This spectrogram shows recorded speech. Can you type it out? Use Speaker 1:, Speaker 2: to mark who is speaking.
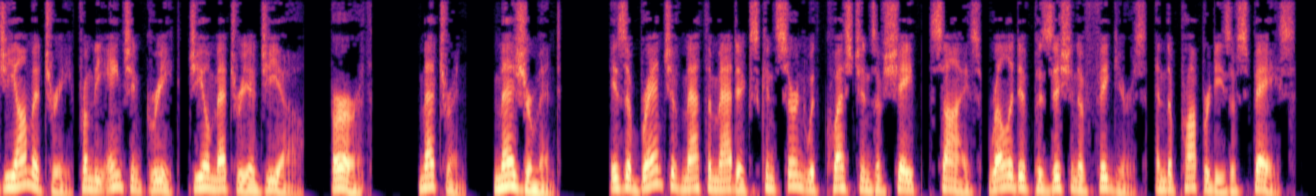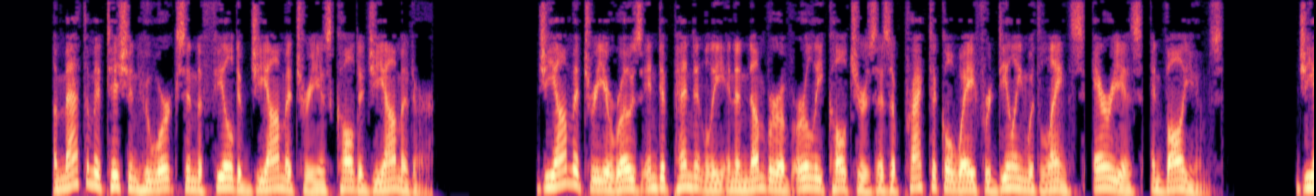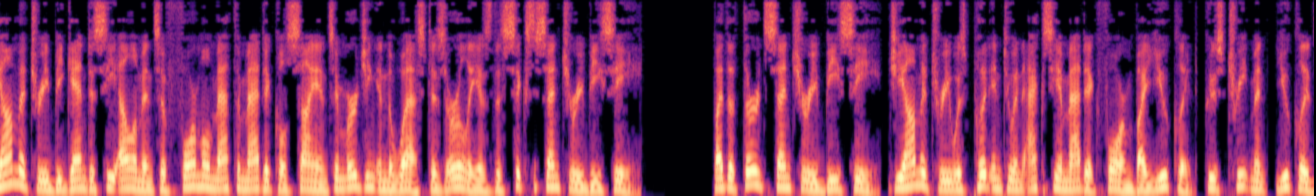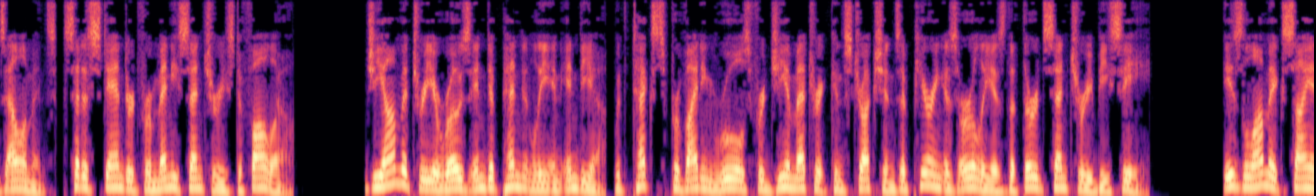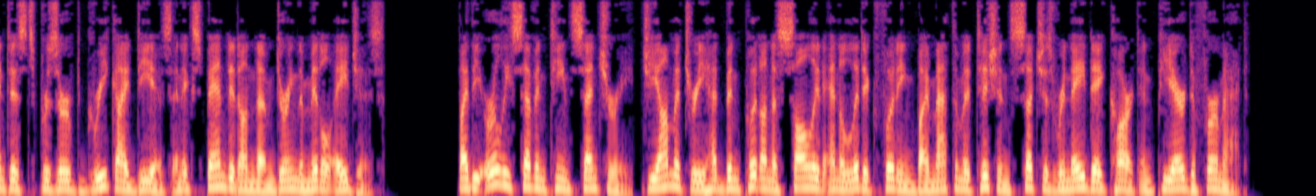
Speaker 1: Geometry from the ancient Greek, geometria geo earth, metron measurement, is a branch of mathematics concerned with questions of shape, size, relative position of figures, and the properties of space. A mathematician who works in the field of geometry is called a geometer. Geometry arose independently in a number of early cultures as a practical way for dealing with lengths, areas, and volumes. Geometry began to see elements of formal mathematical science emerging in the West as early as the 6th century BC. By the 3rd century BC, geometry was put into an axiomatic form by Euclid, whose treatment, Euclid's Elements, set a standard for many centuries to follow. Geometry arose independently in India, with texts providing rules for geometric constructions appearing as early as the 3rd century BC. Islamic scientists preserved Greek ideas and expanded on them during the Middle Ages. By the early 17th century, geometry had been put on a solid analytic footing by mathematicians such as René Descartes and Pierre de Fermat.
